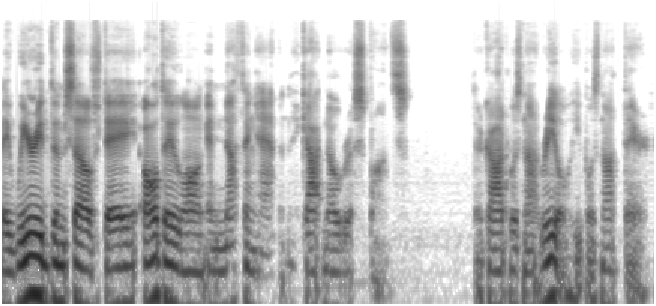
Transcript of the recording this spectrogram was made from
They wearied themselves day all day long and nothing happened. They got no response. Their God was not real. He was not there.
